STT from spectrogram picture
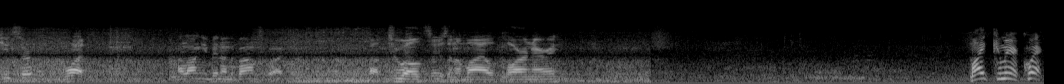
You sir? What? How long you been on the bomb squad? About two ulcers and a mild coronary. Mike, come here, quick.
